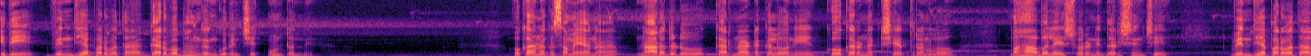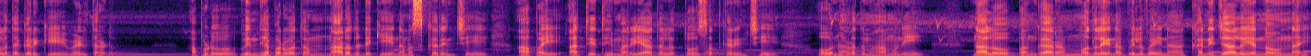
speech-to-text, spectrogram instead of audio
ఇది వింధ్య పర్వత గర్వభంగం గురించి ఉంటుంది. ఒకనొక సమయాన నారదుడు కర్ణాటకలోని గోకర్ణ క్షేత్రంలో మహాబలేశ్వరుని దర్శించి వింధ్య పర్వతాల దగ్గరికి వెళ్తాడు. అప్పుడు వింధ్య పర్వతం నారదుడికి నమస్కరించి ఆపై అతిథి మర్యాదలతో సత్కరించి ఓ నారద మహాముని నాలో బంగారం మొదలైన విలువైన ఖనిజాలు ఎన్నో ఉన్నాయి.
